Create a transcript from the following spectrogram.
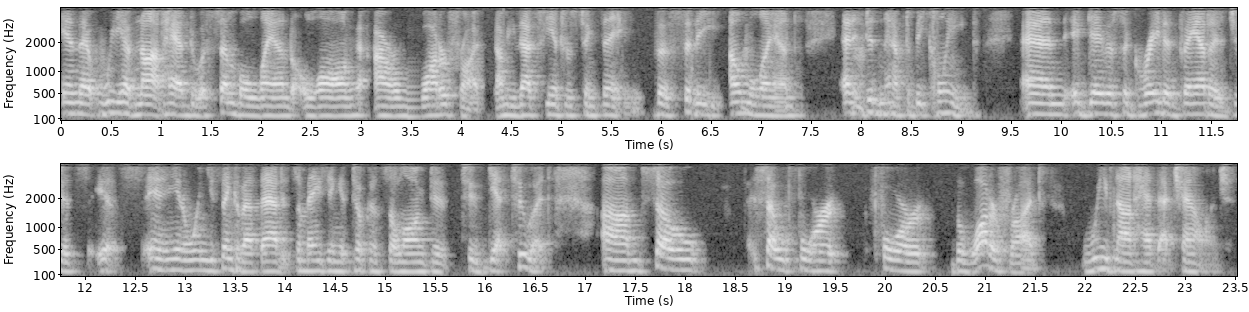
in that we have not had to assemble land along our waterfront. I mean, that's the interesting thing. The city owned the land and it didn't have to be cleaned. And it gave us a great advantage. It's it's and you know when you think about that, it's amazing it took us so long to to get to it. Um, so so for for the waterfront, we've not had that challenge.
